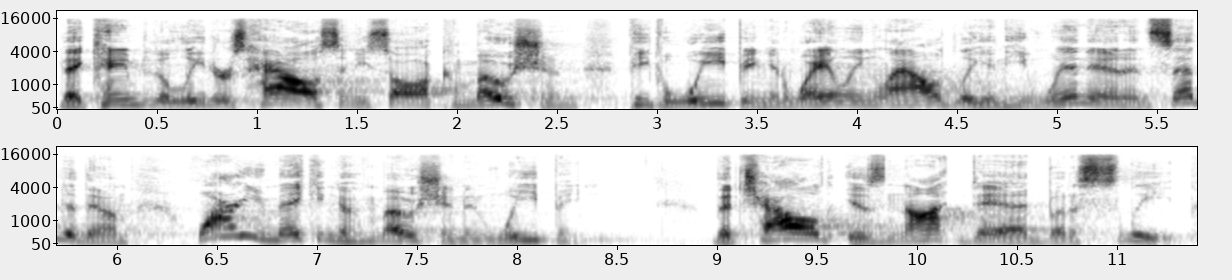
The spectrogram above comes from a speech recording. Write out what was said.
They came to the leader's house, and he saw a commotion, people weeping and wailing loudly. And he went in and said to them, Why are you making a commotion and weeping? The child is not dead, but asleep.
